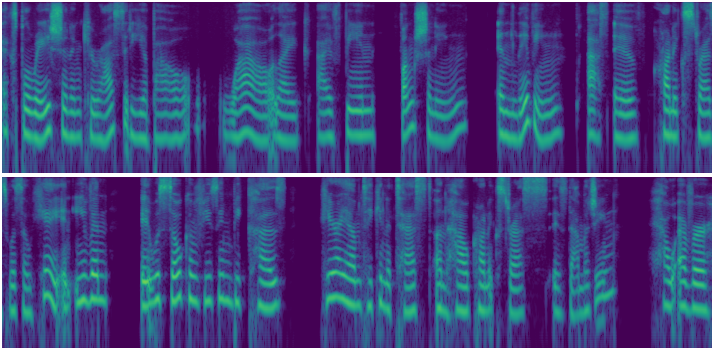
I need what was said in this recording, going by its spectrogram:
exploration and curiosity about, wow, like I've been functioning and living as if chronic stress was okay. And even it was so confusing because here I am taking a test on how chronic stress is damaging However,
